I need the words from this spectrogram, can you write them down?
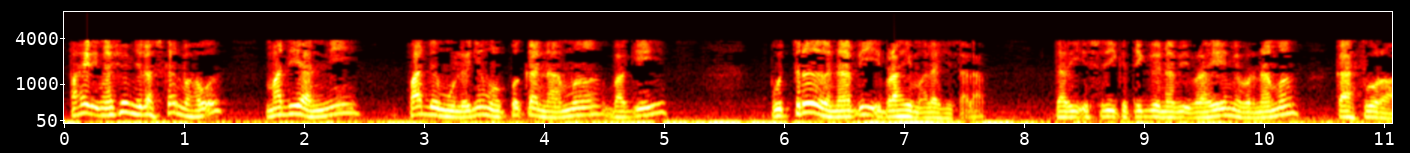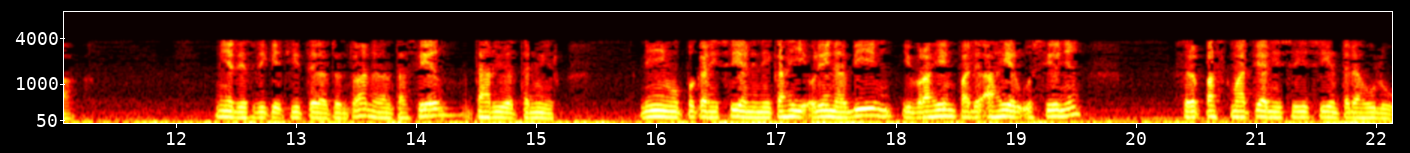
Tahir Ibn Asyur menjelaskan bahawa Madian ni pada mulanya merupakan nama bagi putera Nabi Ibrahim AS dari isteri ketiga Nabi Ibrahim yang bernama Kathura ini ada sedikit cerita lah tuan-tuan dalam tafsir dan Tanwir. Ini merupakan isteri yang dinikahi oleh Nabi Ibrahim pada akhir usianya selepas kematian isteri-isteri yang terdahulu.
